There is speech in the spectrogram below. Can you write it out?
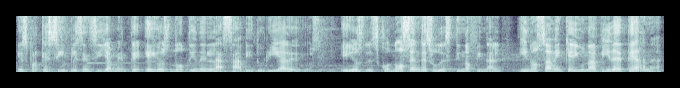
es porque simple y sencillamente ellos no tienen la sabiduría de Dios. Ellos desconocen de su destino final y no saben que hay una vida eterna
